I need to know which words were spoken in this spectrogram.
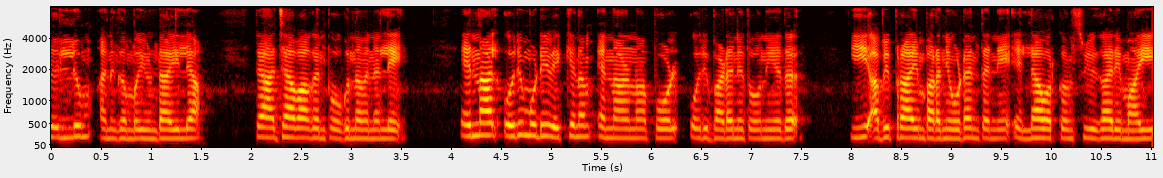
തെല്ലും അനുകമ്പയുണ്ടായില്ല. രാജാവാകാൻ പോകുന്നവനല്ലേ. എന്നാൽ ഒരു മുടി വെക്കണം എന്നാണ് അപ്പോൾ ഒരു ഭടന് തോന്നിയത്. ഈ അഭിപ്രായം പറഞ്ഞ ഉടൻ തന്നെ എല്ലാവർക്കും സ്വീകാര്യമായി.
